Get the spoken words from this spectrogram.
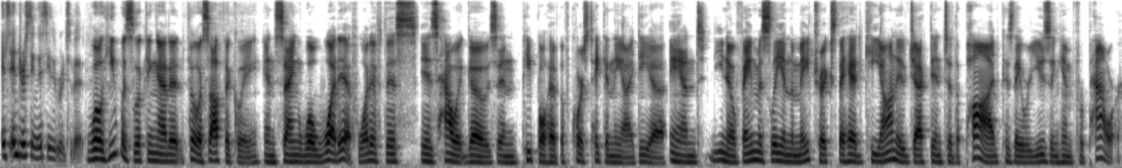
it's interesting to see the roots of it. Well, he was looking at it philosophically and saying, well, what if? What if this is how it goes? And people have, of course, taken the idea. And, you know, famously in The Matrix, they had Keanu jacked into the pod because they were using him for power.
